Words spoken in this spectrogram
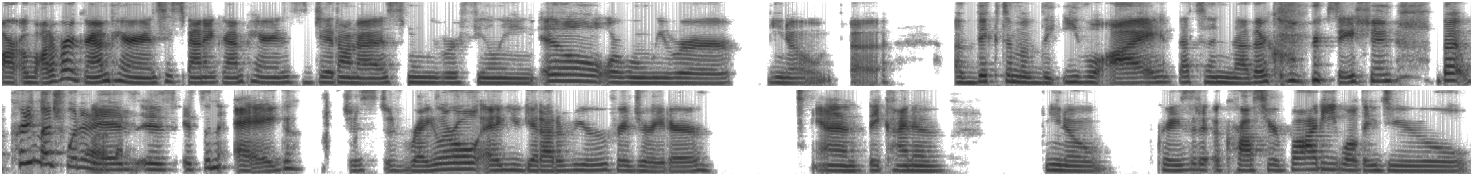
our a lot of our grandparents, Hispanic grandparents, did on us when we were feeling ill or when we were, you know, uh, a victim of the evil eye. That's another conversation. But pretty much what it is is it's an egg, just a regular old egg you get out of your refrigerator, and they kind of, you know, graze it across your body while they do.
